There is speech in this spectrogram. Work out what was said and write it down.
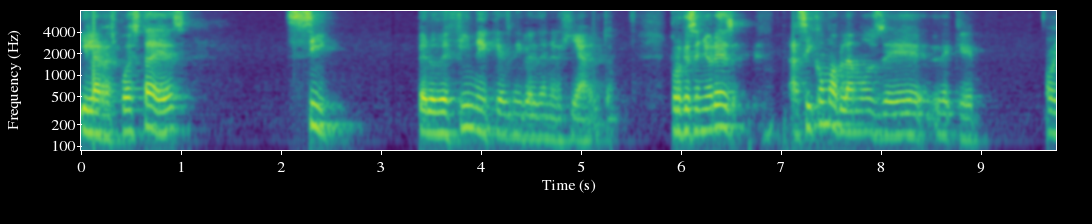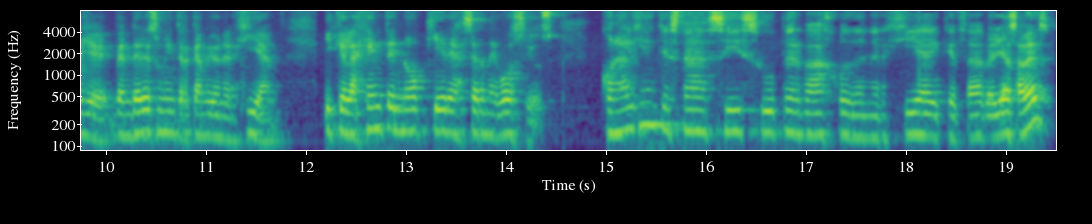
Y la respuesta es sí, pero define qué es nivel de energía alto. Porque, señores, así como hablamos de, de que, oye, vender es un intercambio de energía y que la gente no quiere hacer negocios con alguien que está así súper bajo de energía y que sabe, ya sabes,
